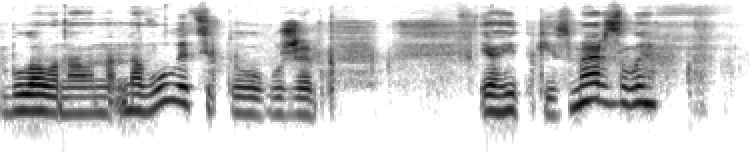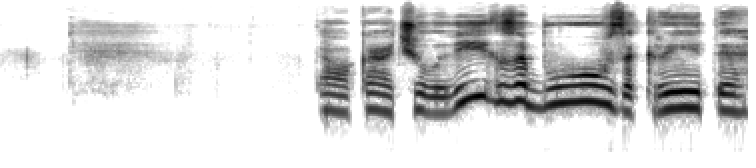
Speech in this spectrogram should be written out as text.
була вона на- на вулиці, то вже б ягідки змерзли. Так, а чоловік забув закрити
